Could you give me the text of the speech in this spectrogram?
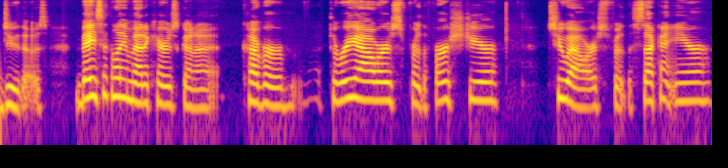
do those. Basically, Medicare is going to cover three hours for the first year, two hours for the second year.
